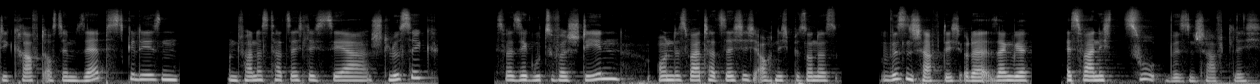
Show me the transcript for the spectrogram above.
Die Kraft aus dem Selbst gelesen und fand es tatsächlich sehr schlüssig. Es war sehr gut zu verstehen und es war tatsächlich auch nicht besonders wissenschaftlich oder sagen wir, es war nicht zu wissenschaftlich.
